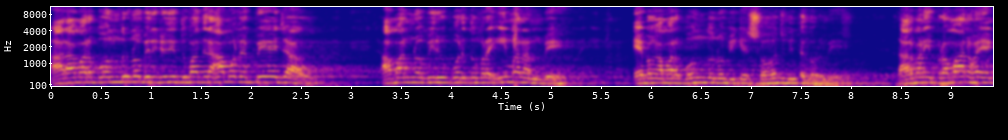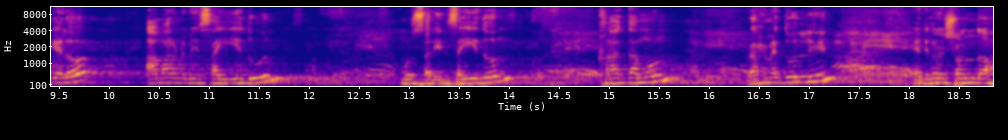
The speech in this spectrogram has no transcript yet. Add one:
আর আমার বন্ধু নবীর যদি তোমাদের আমলে পেয়ে যাও, আমার নবীর উপরে তোমরা ইমান আনবে এবং আমার বন্ধু নবীকে সহযোগিতা করবে। তার মানে প্রমাণ হয়ে গেল, আমার নবী সাইয়েদুল মুরসালিন। সাইয়েদুল খাতামুন রহমতুল্লিন এতে কোনো সন্দেহ?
